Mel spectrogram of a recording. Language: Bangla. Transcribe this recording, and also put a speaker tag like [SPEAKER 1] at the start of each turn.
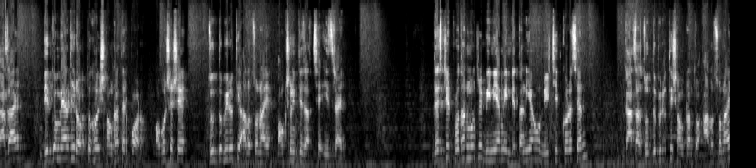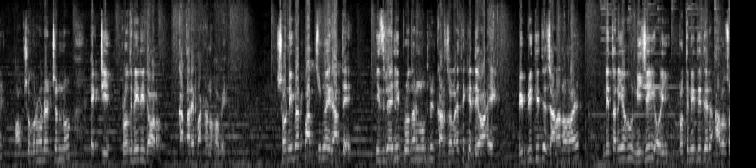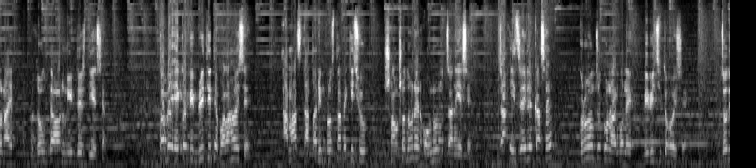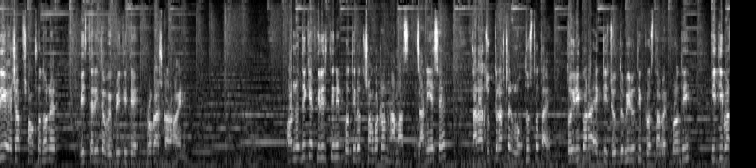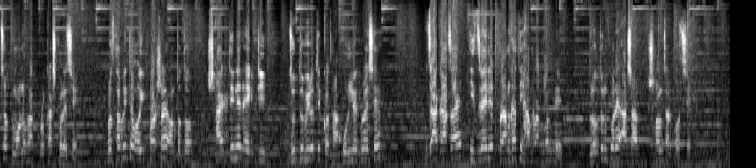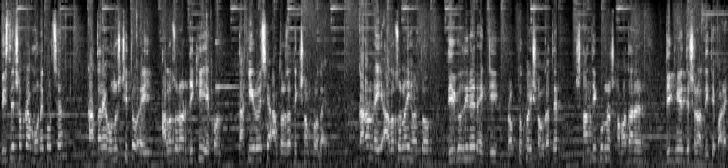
[SPEAKER 1] গাজায় দীর্ঘমেয়াদী রক্তক্ষয়ী সংঘাতের পর অবশেষে যুদ্ধবিরতি আলোচনায় অংশ নিতে যাচ্ছে ইসরায়েল দেশটির প্রধানমন্ত্রী বিনিয়ামিন নেতানিয়াহু নিশ্চিত করেছেন গাজা যুদ্ধবিরতি সংক্রান্ত আলোচনায় অংশগ্রহণের জন্য একটি প্রতিনিধি দল কাতারে পাঠানো হবে শনিবার পাঁচ জুলাই রাতে ইসরায়েলি প্রধানমন্ত্রীর কার্যালয় থেকে দেওয়া এক বিবৃতিতে জানানো হয় নেতানিয়াহু নিজেই ওই প্রতিনিধিদের আলোচনায় যোগ দেওয়ার নির্দেশ দিয়েছেন তবে একই বিবৃতিতে বলা হয়েছে হামাস কাতারি প্রস্তাবে কিছু সংশোধনের অনুরোধ জানিয়েছে যা ইসরায়েলের কাছে গ্রহণযোগ্য নয় বলে বিবেচিত হয়েছে যদিও এসব সংশোধনের বিস্তারিত বিবৃতিতে প্রকাশ করা হয়নি অন্যদিকে ফিলিস্তিনির প্রতিরোধ সংগঠন হামাস জানিয়েছে তারা যুক্তরাষ্ট্রের মধ্যস্থতায় তৈরি করা একটি যুদ্ধবিরতি প্রস্তাবের প্রতি ইতিবাচক মনোভাব প্রকাশ করেছে প্রস্তাবিত ওই খসড়ায় অন্তত ষাট দিনের একটি যুদ্ধবিরতির কথা উল্লেখ রয়েছে যা গাজায় ইসরায়েলের প্রাণঘাতী হামলা বন্ধে নতুন করে আসার সঞ্চার করছে বিশ্লেষকরা মনে করছেন কাতারে অনুষ্ঠিত এই আলোচনার দিকেই এখন তাকিয়ে রয়েছে আন্তর্জাতিক সম্প্রদায় কারণ এই আলোচনাই হয়তো দীর্ঘদিনের একটি রক্তক্ষয়ী সংঘাতের শান্তিপূর্ণ সমাধানের দিক নির্দেশনা দিতে পারে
